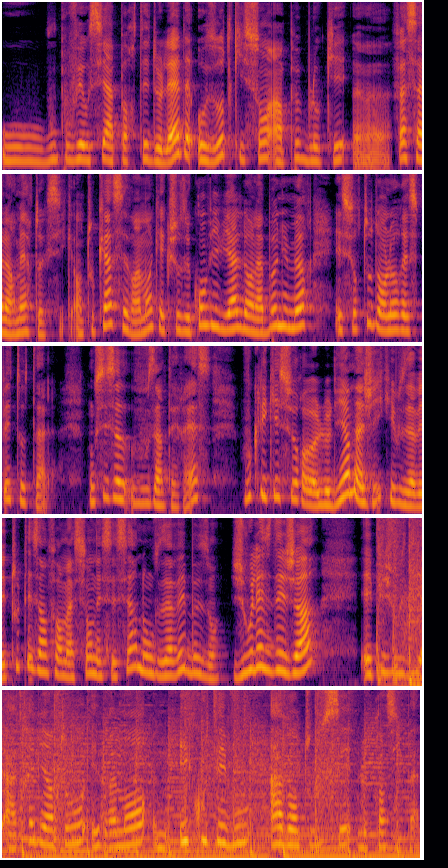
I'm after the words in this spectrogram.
où vous pouvez aussi apporter de l'aide aux autres qui sont un peu bloqués euh, face à leur mère toxique. En tout cas, c'est vraiment quelque chose de convivial, dans la bonne humeur et surtout dans le respect total. Donc si ça vous intéresse, vous cliquez sur euh, le lien magique et vous avez toutes les informations nécessaires dont vous avez besoin. Je vous laisse déjà et puis je vous dis à très bientôt et vraiment écoutez-vous avant tout, c'est le principal.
